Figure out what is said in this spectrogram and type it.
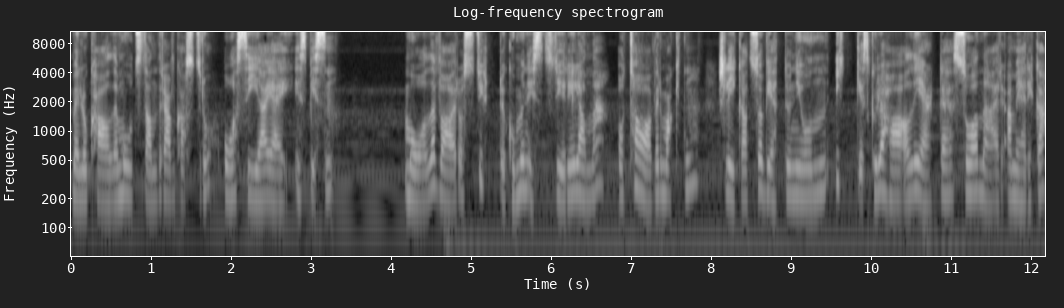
med lokale motstandere av Castro og CIA i spissen. Målet var å styrte kommuniststyret i landet og ta over makten, slik at Sovjetunionen ikke skulle ha allierte så nær Amerika.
